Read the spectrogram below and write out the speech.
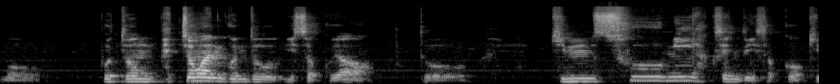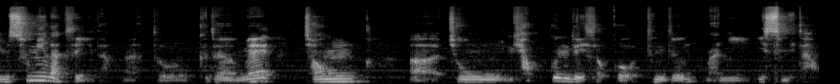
뭐 보통 백종환 군도 있었고요. 또 김수미 학생도 있었고 김수민 학생이다. 또 그 다음에 정 아, 종혁 군도 있었고 등등 많이 있습니다.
